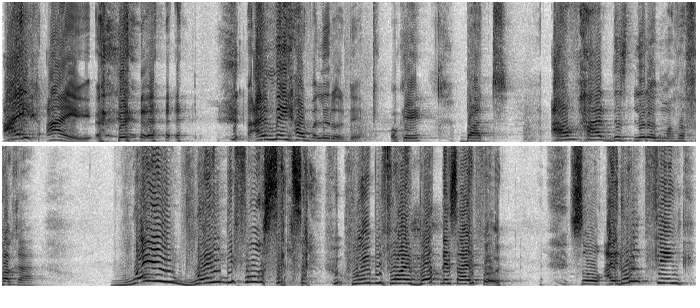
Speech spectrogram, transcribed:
I, I, I may have a little dick. Okay, but I've had this little motherfucker way, way before since way before I bought this iPhone. So I don't think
